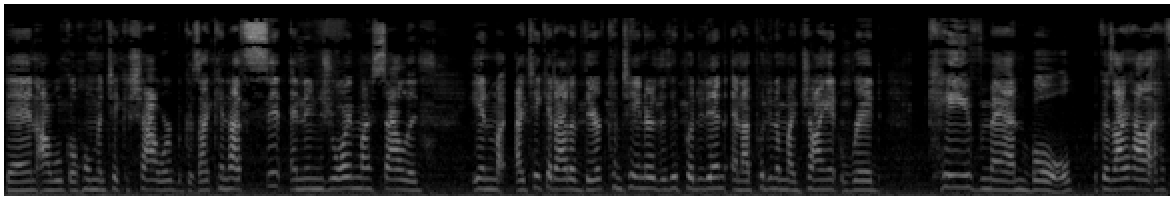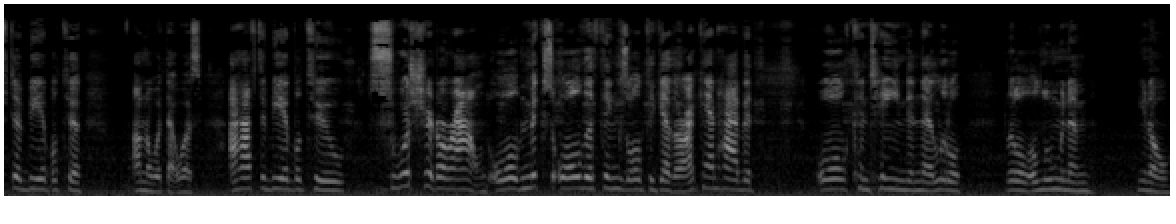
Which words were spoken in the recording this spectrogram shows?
Then I will go home and take a shower because I cannot sit and enjoy my salad in my, I take it out of their container that they put it in and I put it in my giant red caveman bowl because I have to be able to, I don't know what that was. I have to be able to swoosh it around, all mix all the things all together. I can't have it all contained in that little, little aluminum, you know,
